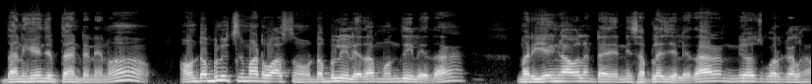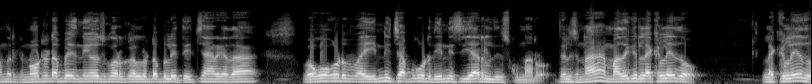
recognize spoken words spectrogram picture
దానికి ఏం చెప్తా అంటే నేను అవును డబ్బులు ఇచ్చిన మాట వాస్తవం. డబ్బులు లేదా మంది లేదా మరి ఏం కావాలంటే అన్ని సప్లై చేయలేదా? నియోజకవర్గాలకు అందరికి నూట డెబ్బై ఐదు నియోజకవర్గాల్లో డబ్బులు అయితే ఇచ్చినారు కదా. ఒక్కొక్కడు ఎన్ని చెప్పకూడదు ఎన్ని సిఆర్లు తీసుకున్నారు తెలిసినా? మా దగ్గర లెక్కలేదు లెక్కలేదు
